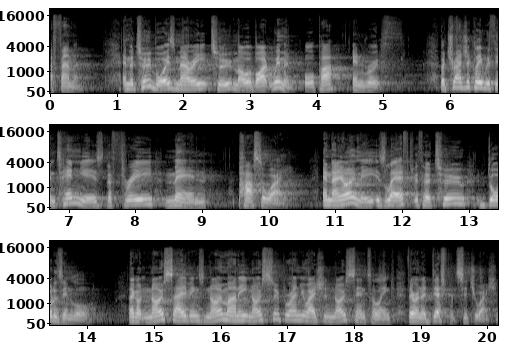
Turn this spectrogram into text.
a famine. And the two boys marry two Moabite women, Orpah and Ruth. But tragically, within 10 years, the three men pass away. And Naomi is left with her two daughters in law. They got no savings, no money, no superannuation, no Centrelink. They're in a desperate situation.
